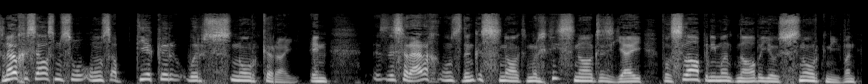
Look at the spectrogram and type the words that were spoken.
So nou gesels ons ons apteker oor snorkery en dis, dis regtig ons dink is snaaks maar nie snaaks as jy wil slaap en iemand naby jou snork nie want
